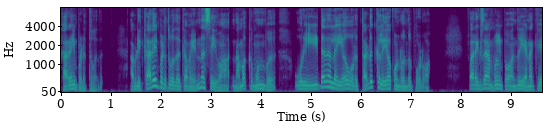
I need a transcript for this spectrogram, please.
கரைப்படுத்துவது. அப்படி கரைப்படுத்துவதற்கு அவன் என்ன செய்வான்? நமக்கு முன்பு ஒரு இடநிலையோ ஒரு தடுக்கலையோ கொண்டு வந்து போடுவான். ஃபார் எக்ஸாம்பிள் இப்போ வந்து எனக்கு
